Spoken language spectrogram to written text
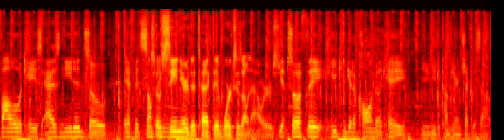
follow a case as needed. So if it's something, So senior detective works his own hours. Yep. So if they he can get a call and be like, "Hey, you need to come here and check this out."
